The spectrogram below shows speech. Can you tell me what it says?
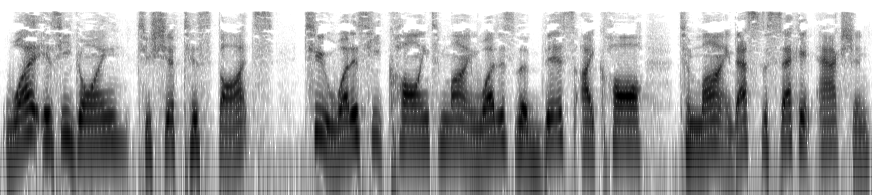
what is he going to shift his thoughts to? What is he calling to mind? What is the this I call to mind? That's the second action,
